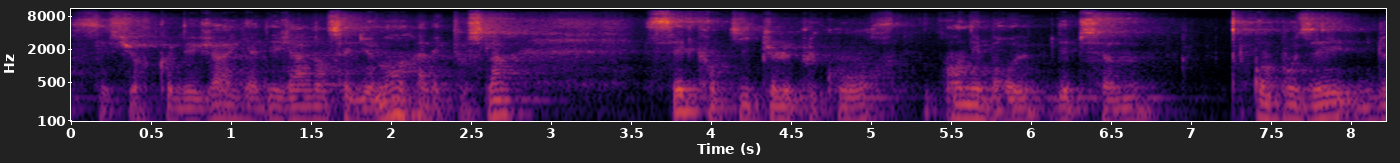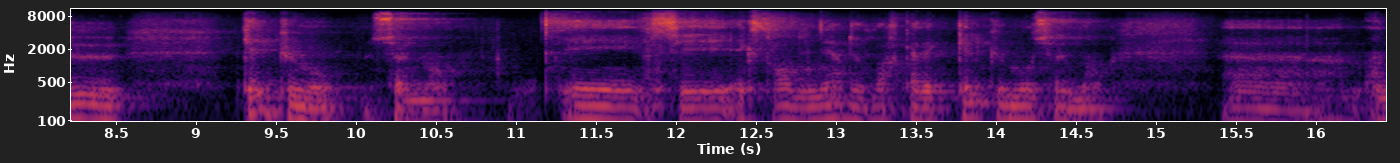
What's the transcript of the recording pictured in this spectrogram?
c'est sûr que déjà il y a déjà un enseignement avec tout cela, c'est le cantique le plus court en hébreu des psaumes, composé de quelques mots seulement. Et c'est extraordinaire de voir qu'avec quelques mots seulement, euh, en,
